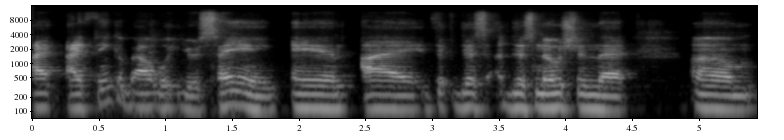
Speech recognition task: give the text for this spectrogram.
I, I think about what you're saying and I this this notion that um,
